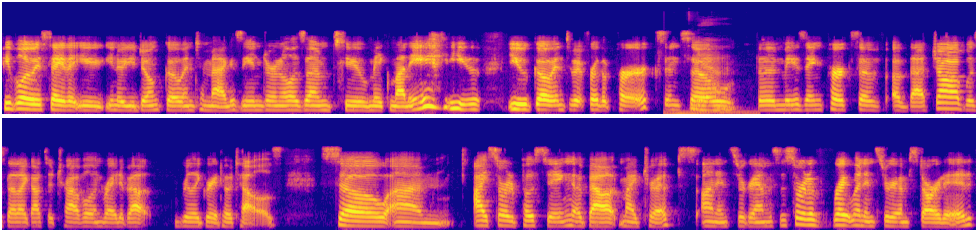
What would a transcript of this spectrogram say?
People always say that you you know you don't go into magazine journalism to make money. You you go into it for the perks. And Yeah. so the amazing perks of of that job was that I got to travel and write about really great hotels. So um, I started posting about my trips on Instagram. This is sort of right when Instagram started.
